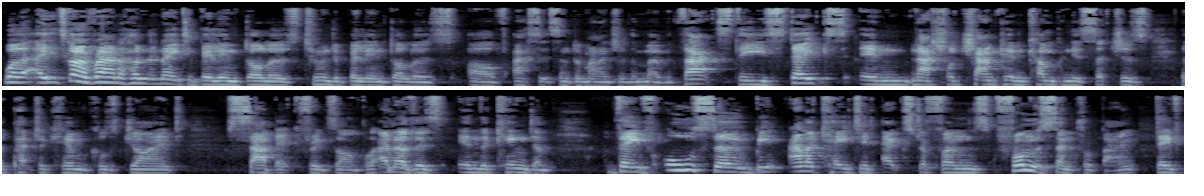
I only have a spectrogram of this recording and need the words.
Well, uh, it's got around 180 billion dollars, 200 billion dollars of assets under management at the moment. That's the stakes in national champion companies such as the petrochemicals giant SABIC, for example, and others in the kingdom. They've also been allocated extra funds from the central bank. They've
